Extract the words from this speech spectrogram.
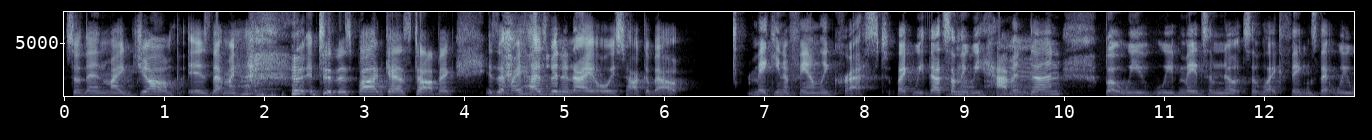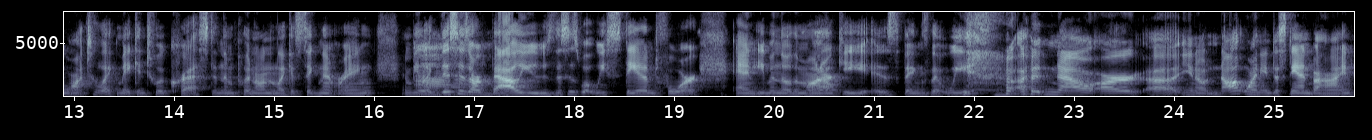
so then my jump is that my to this podcast topic is that my husband and I always talk about making a family crest like we that's something we haven't Mm-hmm. done but we've we've made some notes of like things that we want to like make into a crest and then put on like a signet ring and be like this is our Ah. values this is what we stand for and even though the Wow. monarchy is things that we now are uh, you know not wanting to stand behind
